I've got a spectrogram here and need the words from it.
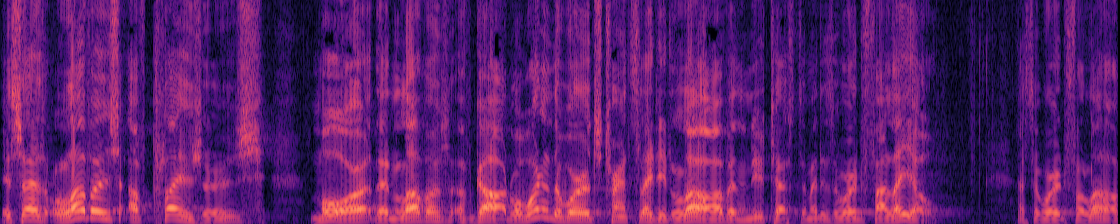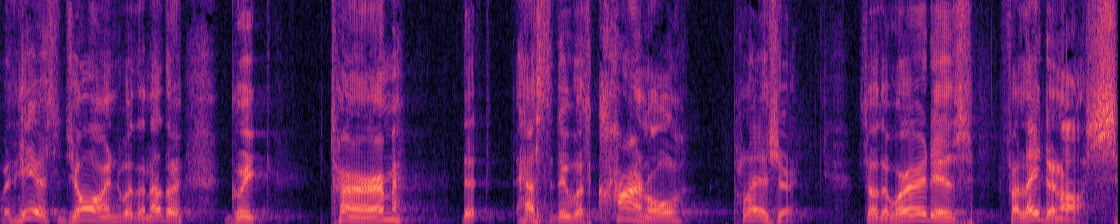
It says, lovers of pleasures more than lovers of God. Well, one of the words translated love in the New Testament is the word phileo. That's the word for love. And here it's joined with another Greek term that has to do with carnal pleasure. So the word is philedonos.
